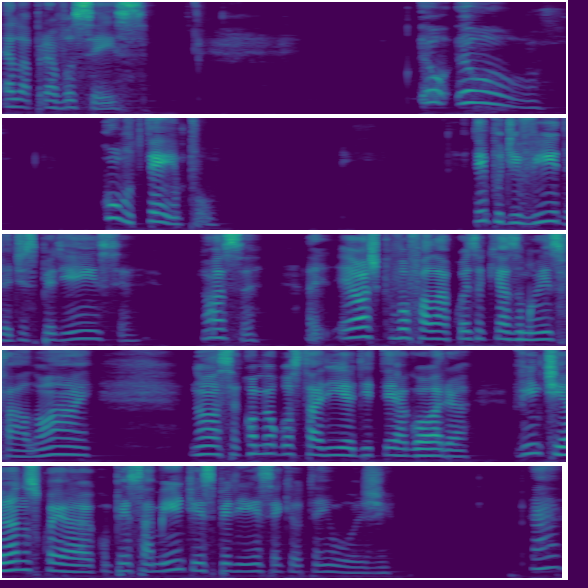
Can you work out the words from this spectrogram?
ela para vocês. Eu, eu, com o tempo, tempo de vida, de experiência, nossa, eu acho que vou falar coisa que as mães falam. Ai, nossa, como eu gostaria de ter agora 20 anos com, a, com o pensamento e a experiência que eu tenho hoje. É,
